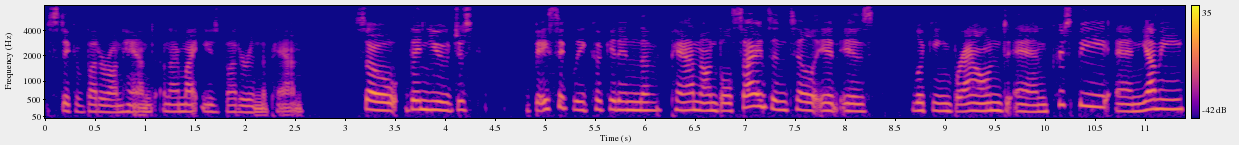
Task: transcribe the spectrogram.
stick of butter on hand and I might use butter in the pan. So then you just basically cook it in the pan on both sides until it is looking browned and crispy and yummy,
